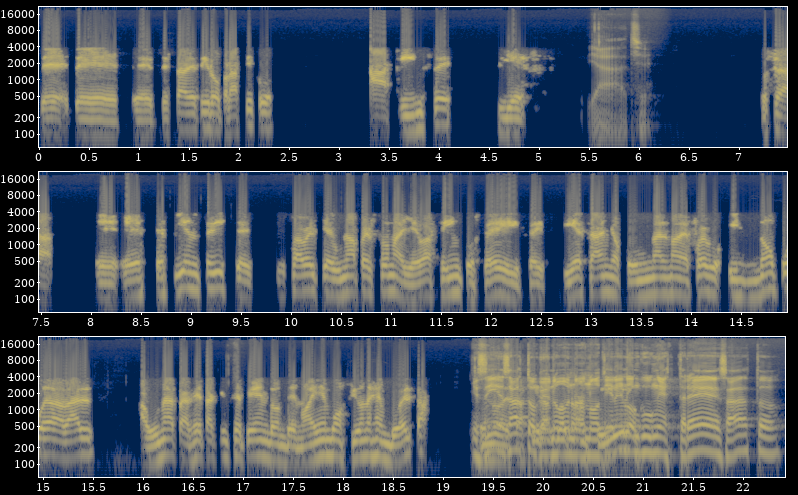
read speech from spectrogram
de, de, de, esta de tiro práctico a 15 10. Ya, che. O sea, eh, es, bien triste tú sabes que una persona lleva 5, 6, 6, 10 años con un arma de fuego y no pueda dar a una tarjeta 15 pies en donde no hay emociones envueltas. Sí, exacto, que no, no, tiene ningún estrés, exacto.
